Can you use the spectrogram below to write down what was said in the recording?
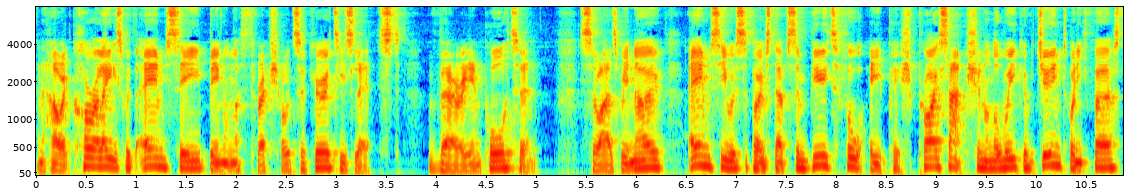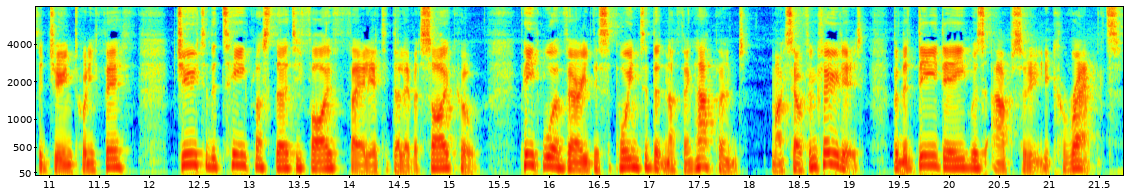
and how it correlates with AMC being on the threshold securities list. Very important. So, as we know, AMC was supposed to have some beautiful apish price action on the week of June 21st to June 25th due to the T plus 35 failure to deliver cycle. People were very disappointed that nothing happened, myself included, but the DD was absolutely correct.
